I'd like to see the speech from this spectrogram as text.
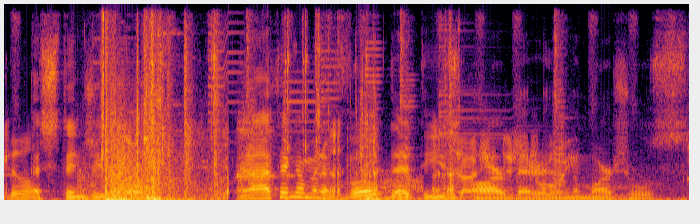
kill a stingy little. And I think I'm gonna vote that these are better than the marshals.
